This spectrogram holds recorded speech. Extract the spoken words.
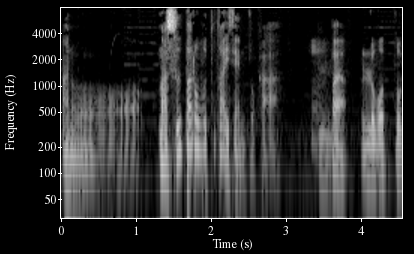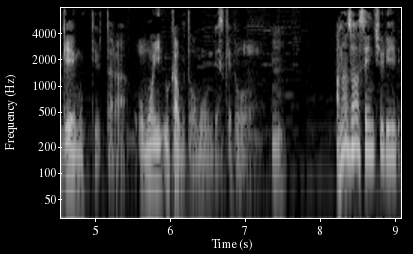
あのーまあ、スーパーロボット対戦とか、ううんやっぱロボットゲームって言ったら思い浮かぶと思うんですけど、うんアナザーセンチュリー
